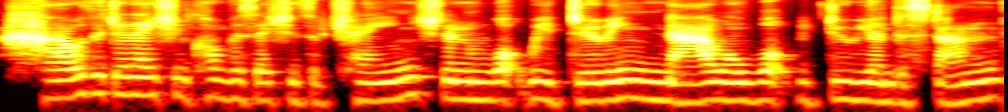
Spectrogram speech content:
how the donation conversations have changed and what we're doing now and what we do we understand.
